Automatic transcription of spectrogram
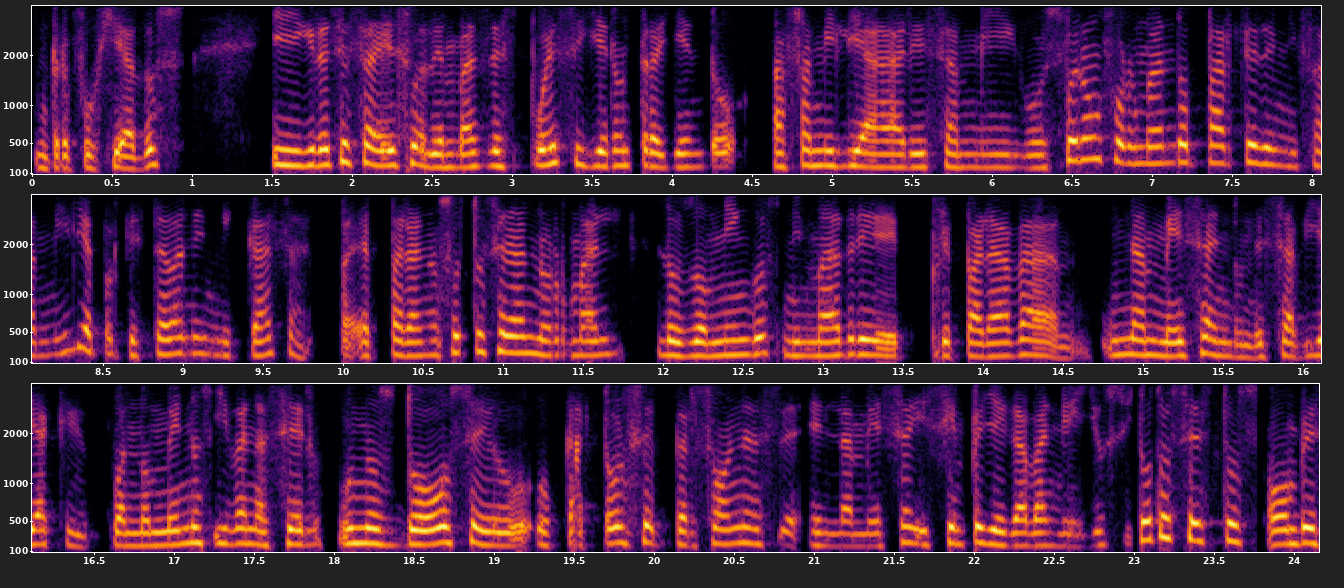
refugiados y gracias a eso además después siguieron trayendo a familiares, amigos, fueron formando parte de mi familia porque estaban en mi casa. Para nosotros era normal los domingos, mi madre preparaba una mesa en donde sabía que cuando menos iban a ser unos 12 o 14 personas en la mesa y siempre llegaban ellos. Y todos estos hombres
